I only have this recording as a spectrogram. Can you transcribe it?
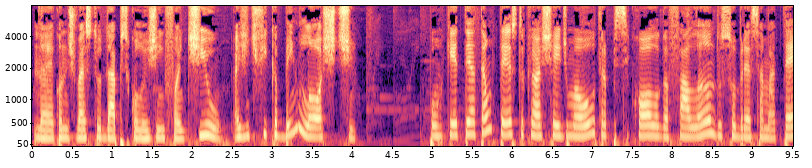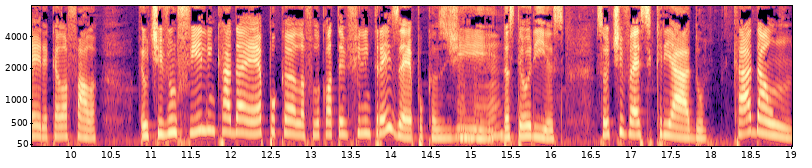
Né, quando a gente vai estudar psicologia infantil, a gente fica bem lost. Porque tem até um texto que eu achei de uma outra psicóloga falando sobre essa matéria, que ela fala. Eu tive um filho em cada época. Ela falou que ela teve filho em três épocas de, das teorias. Se eu tivesse criado cada um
